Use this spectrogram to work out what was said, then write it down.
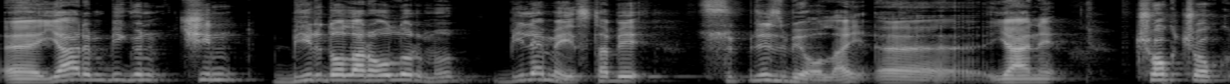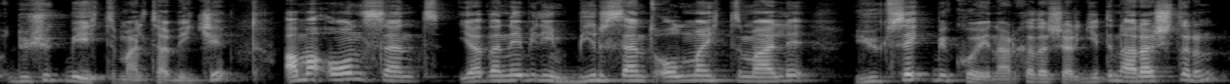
Ee, yarın bir gün Çin 1 dolar olur mu bilemeyiz. Tabi sürpriz bir olay. Ee, yani çok çok düşük bir ihtimal tabii ki. Ama 10 sent ya da ne bileyim 1 sent olma ihtimali yüksek bir coin arkadaşlar. Gidin araştırın.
